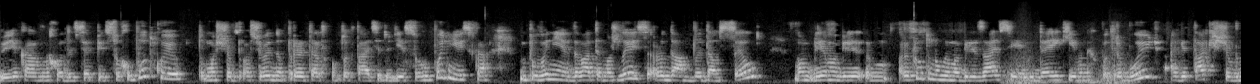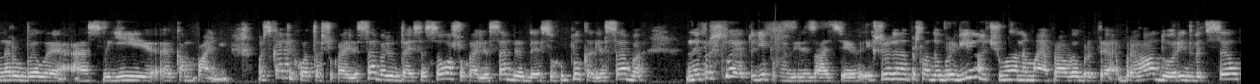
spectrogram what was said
яка знаходиться під сухопуткою, тому що очевидно пріоритет комплектації тоді сухопутні війська. Ми повинні давати можливість родам видам сил для мобілі... м, рекрутингової мобілізації людей, які в них потребують, а відтак, щоб вони робили е, свої е, кампанії. Морська піхота шукає для себе людей, ССО шукає для себе людей, сухопутка для себе. Не прийшли тоді по мобілізацію. Якщо людина прийшла добровільно, чому вона не має права вибрати бригаду, рід від сил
